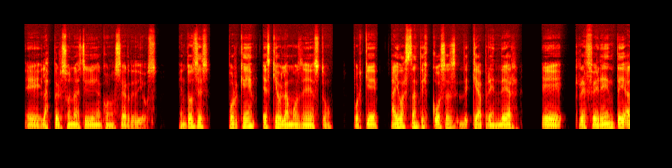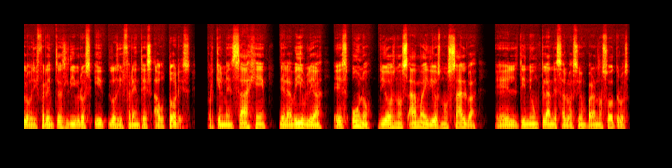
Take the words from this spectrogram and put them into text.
las personas lleguen a conocer de Dios. Entonces, ¿Por qué es que hablamos de esto? Porque hay bastantes cosas que aprender eh, referente a los diferentes libros y los diferentes autores. Porque el mensaje de la Biblia es uno, Dios nos ama y Dios nos salva. Él tiene un plan de salvación para nosotros,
